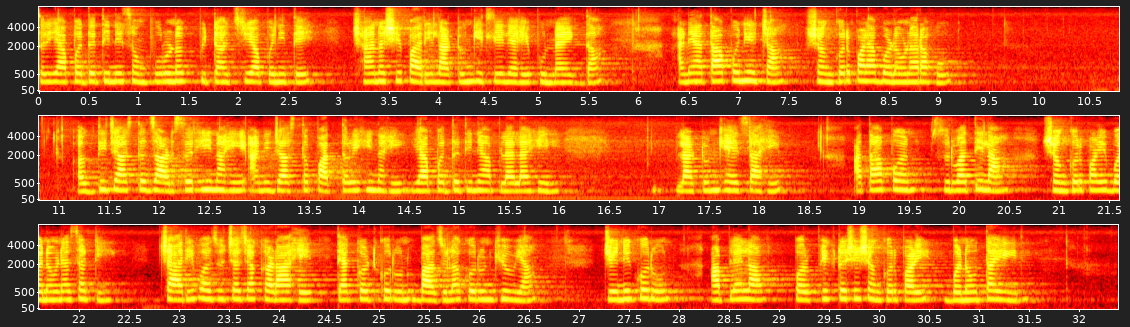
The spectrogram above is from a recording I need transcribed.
तर या पद्धतीने संपूर्ण पिठाची आपण इथे छान अशी पारी लाटून घेतलेली आहे पुन्हा एकदा. आणि आता आपण ह्याच्या शंकरपाळ्या बनवणार आहोत. अगदी जास्त जाडसरही नाही आणि जास्त पातळही नाही या पद्धतीने आपल्याला ही लाटून घ्यायचं आहे. आता आपण सुरुवातीला शंकरपाळी बनवण्यासाठी चारी बाजूच्या ज्या कडा आहेत त्या कट करून बाजूला करून घेऊया. जेणेकरून आपल्याला परफेक्ट अशी शंकरपाळी बनवता येईल.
